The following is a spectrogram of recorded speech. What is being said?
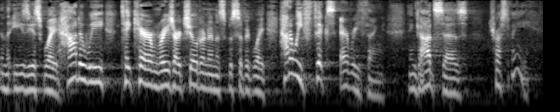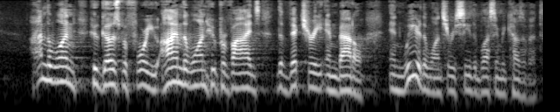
in the easiest way? How do we take care of and raise our children in a specific way? How do we fix everything? And God says, trust me. I'm the one who goes before you. I'm the one who provides the victory in battle. And we are the ones who receive the blessing because of it.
